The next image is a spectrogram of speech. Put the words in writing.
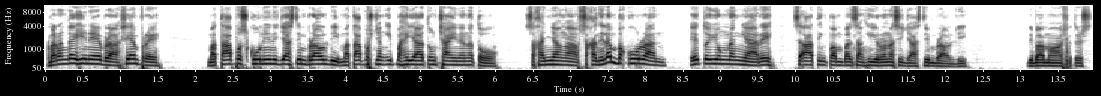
Barangay Hinebra, syempre, matapos kunin ni Justin Brownlee, matapos niyang ipahiya tong China na to sa kanyang uh, sa kanilang bakuran, ito yung nangyari sa ating pambansang hero na si Justin Brownlee. 'Di ba mga shooters?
